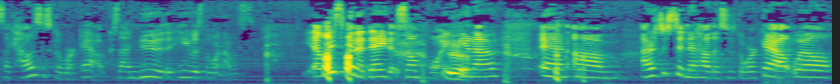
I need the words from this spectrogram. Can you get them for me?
was like, how is this going to work out? Because I knew that he was the one I was at least going to date at some point, Yeah. you know. And um, I just didn't know how this was going to work out. Well,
